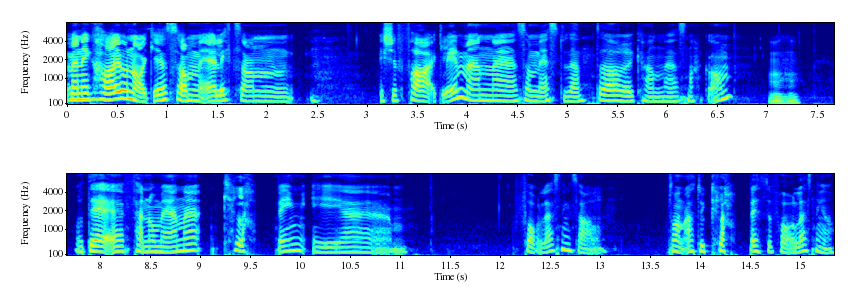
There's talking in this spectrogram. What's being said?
Men jeg har jo noe som er litt sånn Ikke faglig, men eh, som vi studenter kan eh, snakke om. Mhm. Og det er fenomenet klapping i eh, forelesningssalen. Sånn at du klapper etter forelesninger.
